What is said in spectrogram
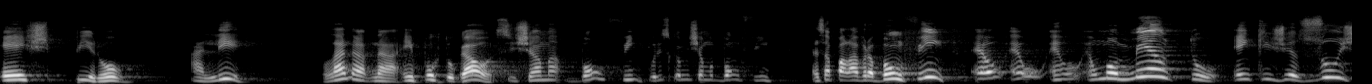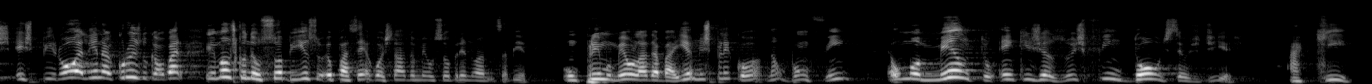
expirou. Ali, lá na, na, em Portugal, se chama bom fim. Por isso que eu me chamo bom fim. Essa palavra bom fim é o, é o, é o, é o momento em que Jesus expirou ali na cruz do Calvário. Irmãos, quando eu soube isso, eu passei a gostar do meu sobrenome, sabia? Um primo meu lá da Bahia me explicou. Não, bom fim é o momento em que Jesus findou os seus dias aqui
